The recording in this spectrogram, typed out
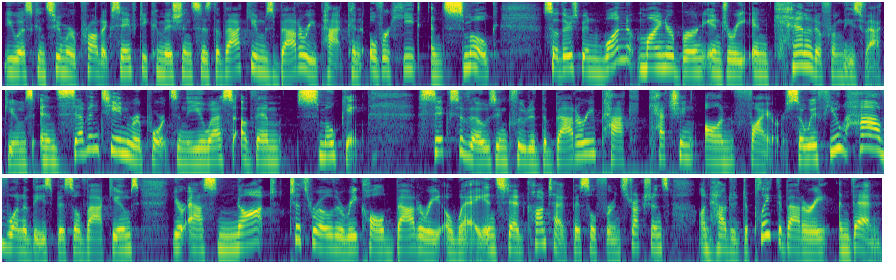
The U.S. Consumer Product Safety Commission says the vacuum's battery pack can overheat and smoke. So there's been one minor burn injury in Canada from these vacuums and 17 reports in the U.S. of them smoking. Six of those included the battery pack catching on fire. So if you have one of these Bissell vacuums, you're asked not to throw the recalled battery away. Instead, contact Bissell for instructions on how to deplete the battery and then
